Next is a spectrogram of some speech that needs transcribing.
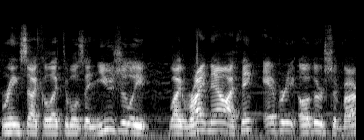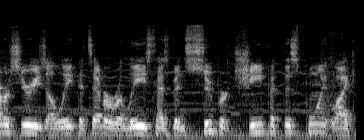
Ringside Collectibles. And usually, like right now, I think every other Survivor Series Elite that's ever released has been super cheap at this point. Like,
